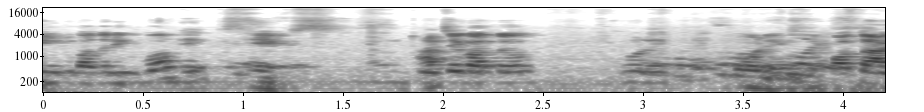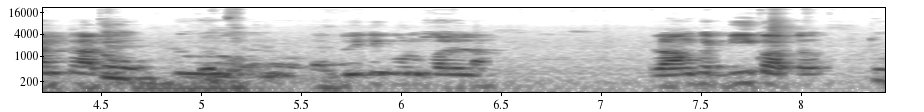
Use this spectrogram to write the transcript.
ইন্টু কত লিখব? এক্স আছে কত? ফোর এক্স কত আনতে হবে? তাহলে দুই দিয়ে গুণ করলাম। অঙ্কে বি কত? টু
